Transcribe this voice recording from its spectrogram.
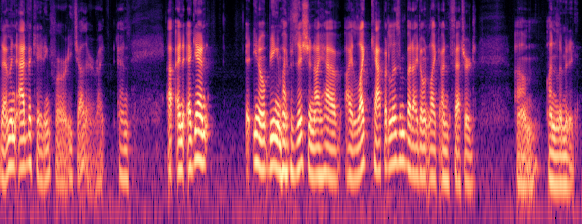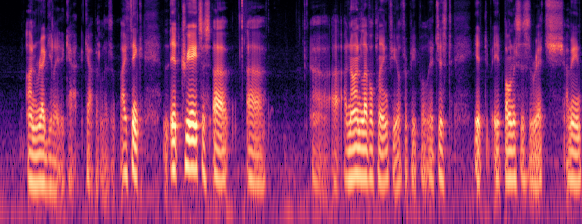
them and advocating for each other, right? And uh, and again, you know, being in my position, I have I like capitalism, but I don't like unfettered, um, unlimited, unregulated cap- capitalism. I think it creates a, a, a, a non-level playing field for people. It just it it bonuses the rich. I mean,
